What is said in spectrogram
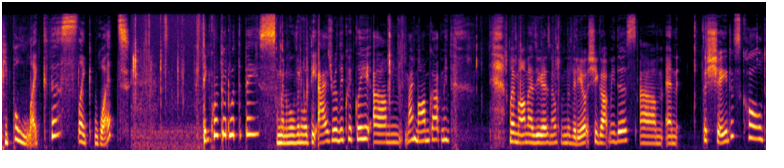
People like this? Like, what? I think we're good with the base. I'm going to move in with the eyes really quickly. Um, my mom got me, my mom, as you guys know from the video, she got me this. Um, and the shade is called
